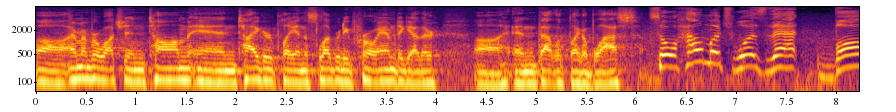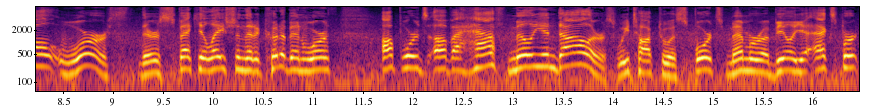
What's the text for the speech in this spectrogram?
Uh, I remember watching Tom and Tiger play in the Celebrity Pro-Am together, uh, and that looked like a blast. So how much was that ball worth? There's speculation that it could have been worth upwards of a half million dollars. We talked to a sports memorabilia expert,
